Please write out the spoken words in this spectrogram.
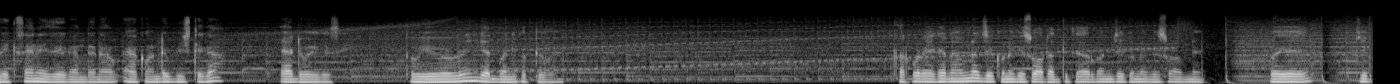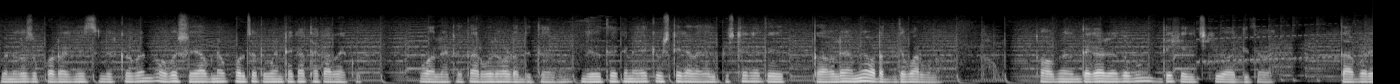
দেখছেন এই যে এখান থেকে অ্যাকাউন্টে বিশ টাকা অ্যাড হয়ে গেছে। তো এইভাবেই অ্যাড মানি করতে হবে। তারপরে এখানে আপনার যে কোনো কিছু অর্ডার দিতে পারবেন যে কোনো কিছু আপনি হয়ে যে কোনো কিছু প্রোডাক্ট সিলেক্ট করবেন। অবশ্যই আপনার পর্যাপ্ত পরিমাণ টাকা থাকা রাখুন ওয়ালেটে তারপরে অর্ডার দিতে পারবেন। যেহেতু এখানে একুশ টাকা বিশ টাকাতে তাহলে আমি অর্ডার দিতে পারব না। তো আপনার দেখা যাবে, দেখে দিচ্ছি কীভাবে দিতে হবে তারপরে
